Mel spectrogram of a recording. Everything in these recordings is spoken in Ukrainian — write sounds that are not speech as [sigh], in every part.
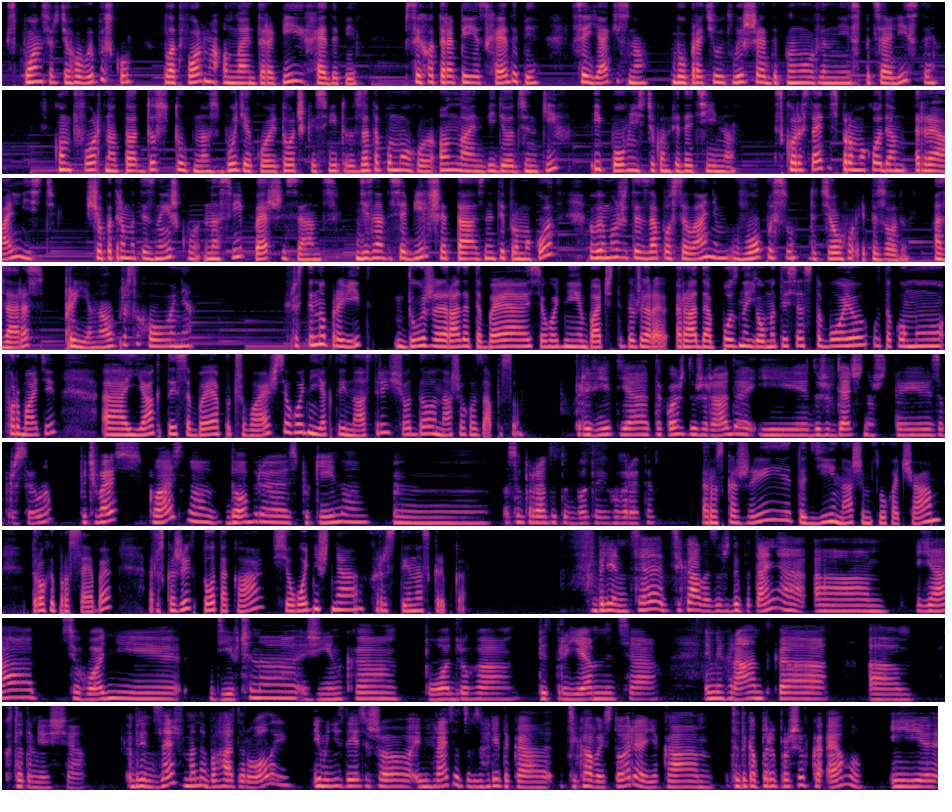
Спонсор цього випуску платформа онлайн-терапії Хедепі. Психотерапія з Хедепі це якісно, бо працюють лише дипломовані спеціалісти, комфортно та доступно з будь-якої точки світу за допомогою онлайн-відеодзвінків і повністю конфіденційно. Скористайтесь промокодом Реальність, щоб отримати знижку на свій перший сеанс. Дізнатися більше та знайти промокод ви можете за посиланням в опису до цього епізоду. А зараз приємного прослуховування. Христино, привіт! Дуже рада тебе сьогодні бачити. Дуже рада познайомитися з тобою у такому форматі. Як ти себе почуваєш сьогодні? Як твій настрій щодо нашого запису? Привіт, я також дуже рада і дуже вдячна, що ти запросила. Почуваюсь класно, добре, спокійно. Супер рада тут бути і говорити. Розкажи тоді нашим слухачам трохи про себе. Розкажи, хто така сьогоднішня Христина Скрипка. Блін, це цікаве завжди питання. А, Я сьогодні дівчина, жінка, подруга, підприємниця, емігрантка. А, Хто там є ще? Блін, знаєш, в мене багато ролей, і мені здається, що еміграція це взагалі така цікава історія, яка це така перепрошивка его. І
